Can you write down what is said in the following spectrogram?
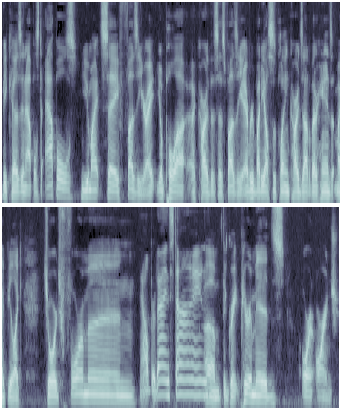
Because in apples to apples, you might say fuzzy, right? You'll pull out a card that says fuzzy. Everybody else is playing cards out of their hands. It might be like George Foreman, Albert Einstein. um, the Great Pyramids, or an orange.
